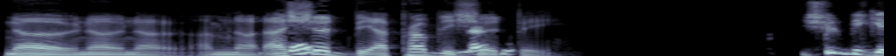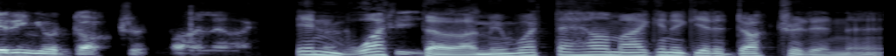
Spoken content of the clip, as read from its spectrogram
No, no, no. I'm not. I should be. I probably should be. You should be getting your doctorate by now. In what though? I mean, what the hell am I going to get a doctorate in? Uh,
